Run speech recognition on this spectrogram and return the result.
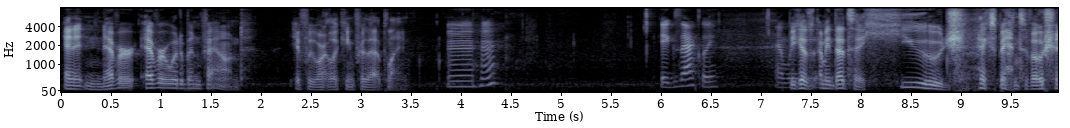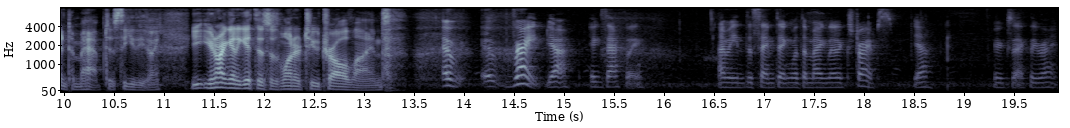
And it never ever would have been found if we weren't looking for that plane. Exactly. And we, Because I mean that's a huge expanse of ocean to map to see these. Like, you're not going to get this with one or two trawl lines. Oh, uh, right. Yeah. Exactly. I mean, the same thing with the magnetic stripes. Yeah. You're exactly right.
